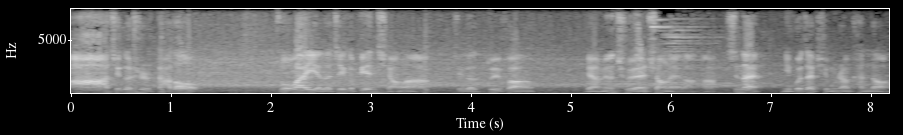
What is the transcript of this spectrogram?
啊，这个是达到左外野的这个边墙了啊，这个对方两名球员上来了啊。现在你会在屏幕上看到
